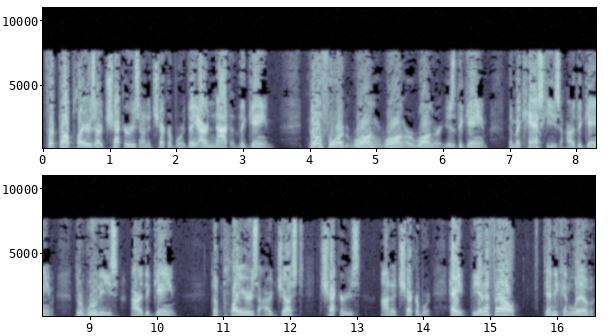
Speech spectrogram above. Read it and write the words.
Football players are checkers on a checkerboard. They are not the game. Bill Ford, wrong, wrong, or wronger is the game. The McCaskeys are the game. The Rooneys are the game. The players are just checkers on a checkerboard. Hey, the NFL, Denny can live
